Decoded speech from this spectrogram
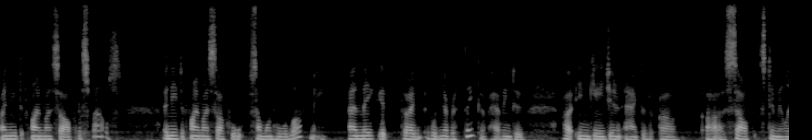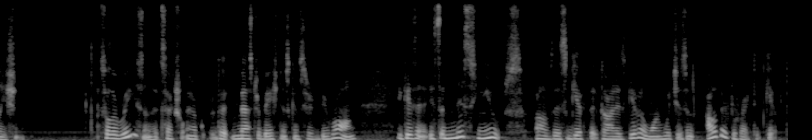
I need to find myself a spouse. I need to find myself who, someone who will love me and make it that I would never think of having to uh, engage in an act of, of uh, self-stimulation. So the reason that sexual that masturbation is considered to be wrong is it's a misuse of this gift that God has given one, which is an other-directed gift,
